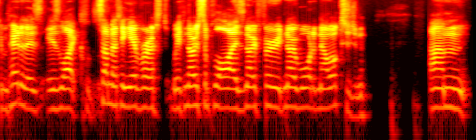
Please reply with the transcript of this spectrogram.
competitors is like summiting Everest with no supplies, no food, no water, no oxygen. Um,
